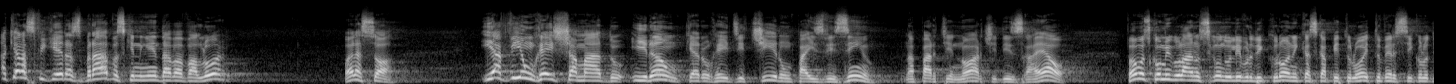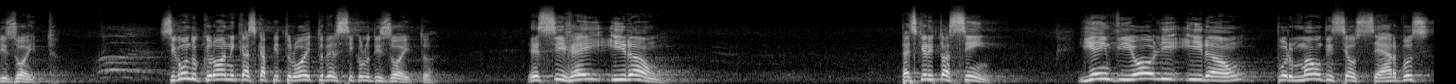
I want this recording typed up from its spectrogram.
aquelas figueiras bravas que ninguém dava valor. Olha só. E havia um rei chamado Irão, que era o rei de Tiro, um país vizinho, na parte norte de Israel. Vamos comigo lá no segundo livro de Crônicas, capítulo 8, versículo 18. Segundo Crônicas, capítulo 8, versículo 18. Esse rei Irão, Está escrito assim: E enviou-lhe Irão, por mão de seus servos,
